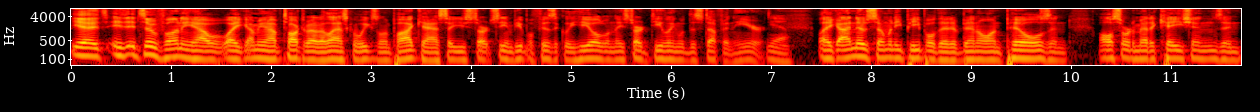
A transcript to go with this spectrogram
Yeah, it's it's so funny how like I mean I've talked about it the last couple weeks on the podcast. So you start seeing people physically healed when they start dealing with the stuff in here. Yeah, like I know so many people that have been on pills and all sort of medications and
